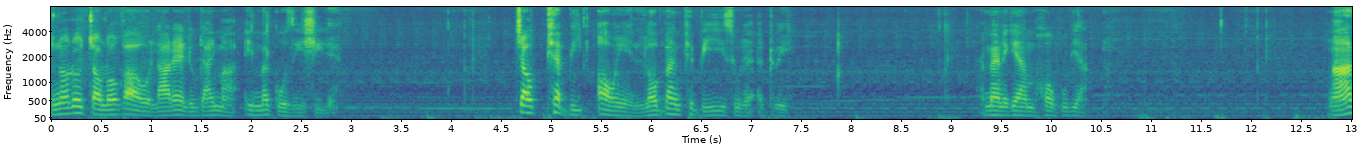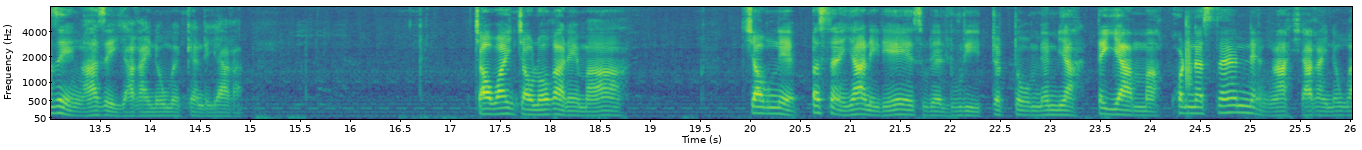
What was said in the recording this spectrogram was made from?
ကျွန်တော်တို့ကြောက်လောကကိုလာတဲ့လူတိုင်းမှာအိမ်မက်ကိုစီရှိတယ်ကြောက်ဖြတ်ပြီးအောင်ရင်လောပန်းဖြစ်ပြီးဆိုတဲ့အတွေ့အမှန်တကယ်မဟုတ်ဘူးဗျ90 90ရာခိုင်နှုန်းပဲကန်တရားကကြောက်ဝိုင်းကြောက်လောကထဲမှာကြောက်နဲ့ပတ်စံရနေတယ်ဆိုတဲ့လူတွေတော်တော်များများတရားမှာ85ရာခိုင်နှုန်းက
